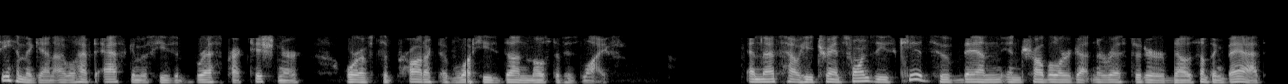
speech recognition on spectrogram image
see him again, I will have to ask him if he's a breath practitioner or if it's a product of what he's done most of his life. And that's how he transforms these kids who've been in trouble or gotten arrested or you know something bad.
